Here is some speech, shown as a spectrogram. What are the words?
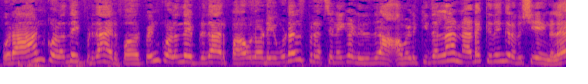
ஒரு ஆண் குழந்தை இப்படிதான் இருப்பா ஒரு பெண் குழந்தை இப்படிதான் இருப்பா அவளுடைய உடல் பிரச்சனைகள் இதுதான் அவளுக்கு இதெல்லாம் நடக்குதுங்கிற விஷயங்களை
